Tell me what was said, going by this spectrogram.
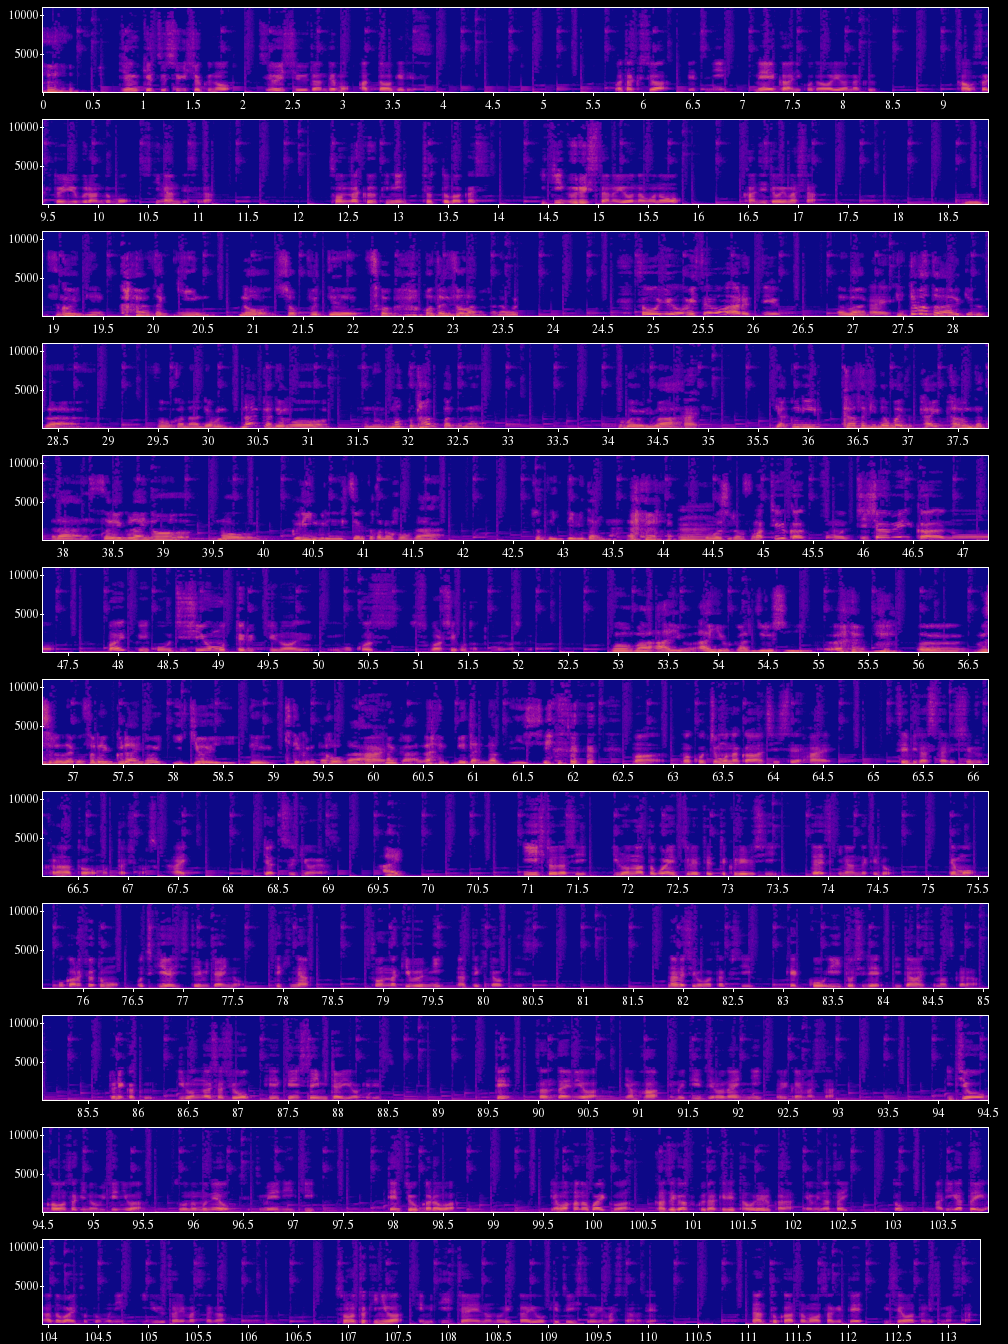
純血主義色の強い集団でもあったわけです。私は別にメーカーにこだわりはなく、川崎というブランドも好きなんですが、そんな空気にちょっとばかし、息苦しさのようなものを感じておりました。うんすごいね。川崎のショップって、そう、本当にそうなのかな俺そういうお店もあるっていう。まあ、はい行ったことはあるけどさ、そうかな。でも、なんかでも、あの、もっと淡白なとこよりは、はい逆に川崎のバイク買い買うんだったら、それぐらいの、もう、グリーングリーンしてるところの方が、ちょっと行ってみたいな。うん。面白そう。まあ、っていうか、その自社メーカーのバイクにこう自信を持ってるっていうのは、僕はす素晴らしいことだと思いますけど。もう、まあ、愛を、愛を感じるし、うん、むしろなんかそれぐらいの勢いで来てくれた方が、はいなんか、ネタになっていいし。まあ、まあ、こっちもなんか安心して、はい。整備出したりしてるかなとは思ったりします。はい。じゃあ続きます。はい。いい人だし、いろんなところに連れてってくれるし、大好きなんだけど、でも、他の人ともお付き合いしてみたいの、的な、そんな気分になってきたわけです。何しろ私、結構いい年でリターンしてますから、とにかくいろんな車種を経験してみたいわけです。で、3代目はヤマハ MT-09 に乗り換えました。一応、川崎のお店には、その旨を説明に行き、店長からは、ヤマハのバイクは風が吹くだけで倒れるからやめなさい、とありがたいアドバイスとともに遺留されましたが、その時には MT ちゃんへの乗り換えを決意しておりましたので、なんとか頭を下げて店を後にしました。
